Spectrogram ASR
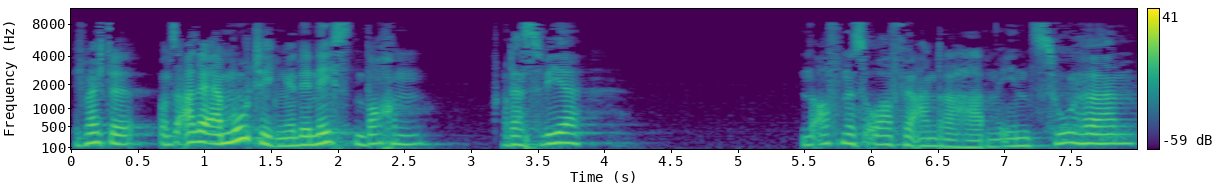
Ich möchte uns alle ermutigen in den nächsten Wochen, dass wir ein offenes Ohr für andere haben, ihnen zuhören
